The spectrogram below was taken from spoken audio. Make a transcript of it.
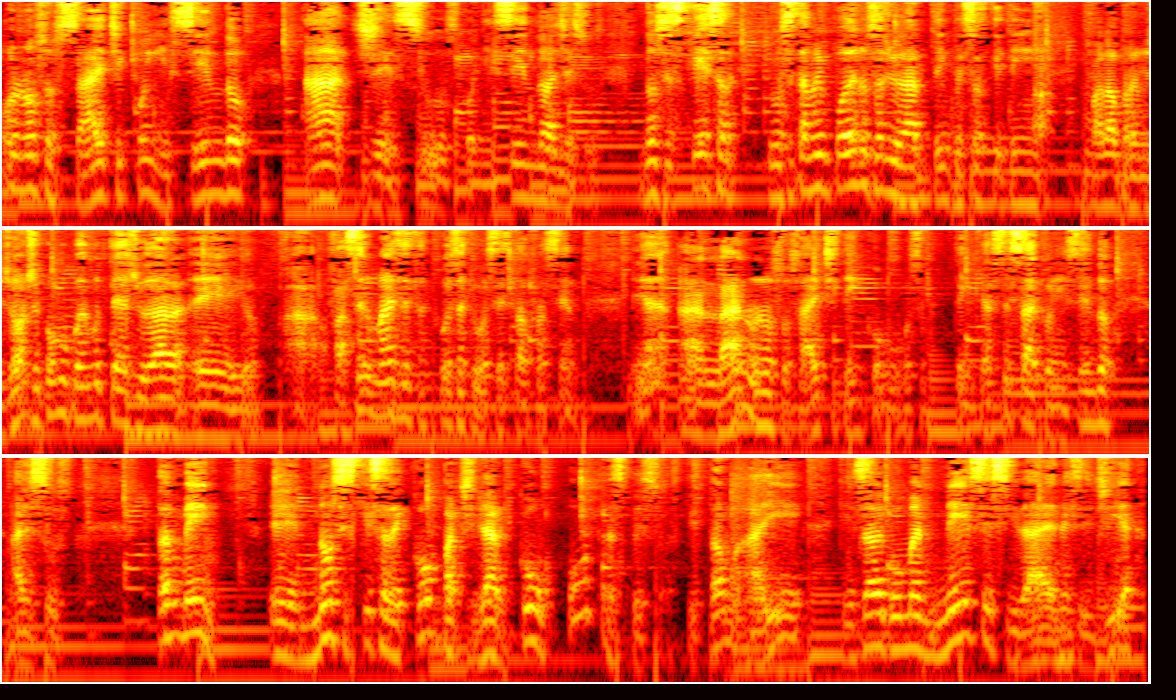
o nosso site Conhecendo a Jesus. Conhecendo a Jesus. Não se esqueça que você também pode nos ajudar. Tem pessoas que têm falado para mim, Jorge, como podemos te ajudar eh, a fazer mais essa coisa que você está fazendo? E, ah, lá no nosso site tem como você tem que acessar, conhecendo a Jesus. Também eh, não se esqueça de compartilhar com outras pessoas que estão aí, quem sabe com uma necessidade nesse dia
